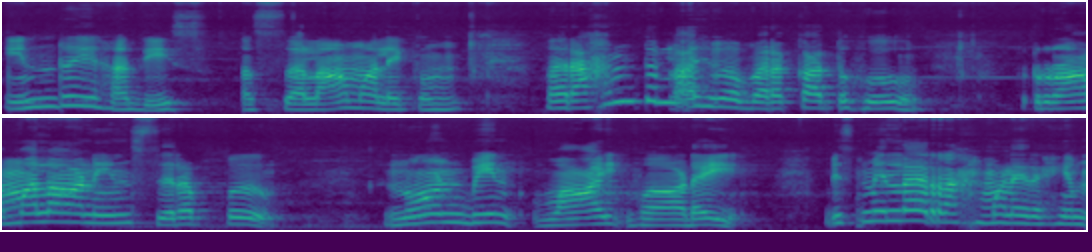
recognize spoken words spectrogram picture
இன்றைய ஹதீஸ். அஸ்ஸலாம் அலைக்கும். வரஹமத்துல்லாஹி வரகாத்துஹு ரமலானின் சிறப்பு. நோன்பின் வாய் வாடை பிஸ்மில்லா ரஹ்மான் ரஹீம்.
